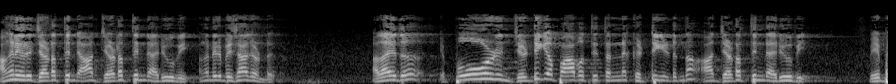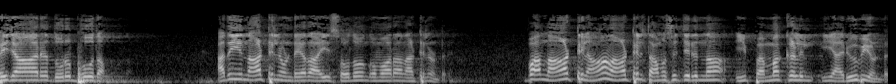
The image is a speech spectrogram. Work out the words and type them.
അങ്ങനെ ഒരു ജഡത്തിന്റെ ആ ജഡത്തിന്റെ അരൂപി. അങ്ങനെ ഒരു പിശാചുണ്ട്. അതായത് എപ്പോഴും ജഡിക പാപത്തിൽ തന്നെ കെട്ടിയിടുന്ന ആ ജഡത്തിന്റെ അരൂപി. വ്യഭിചാര ദുർഭൂതം. അത് ഈ നാട്ടിലുണ്ട്. ഏതാ ഈ സ്വതവും കുമാര നാട്ടിലുണ്ട്. അപ്പൊ ആ നാട്ടിൽ ആ നാട്ടിൽ താമസിച്ചിരുന്ന ഈ പെമ്മക്കളിൽ ഈ അരൂപിയുണ്ട്.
